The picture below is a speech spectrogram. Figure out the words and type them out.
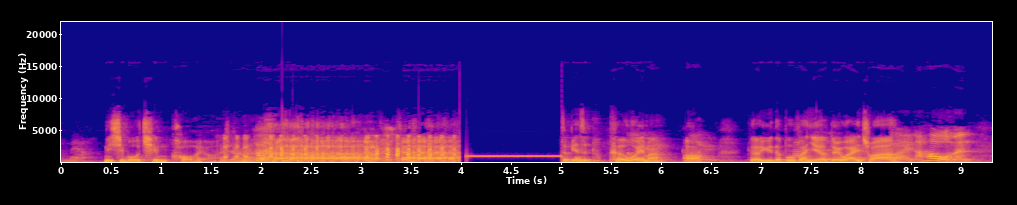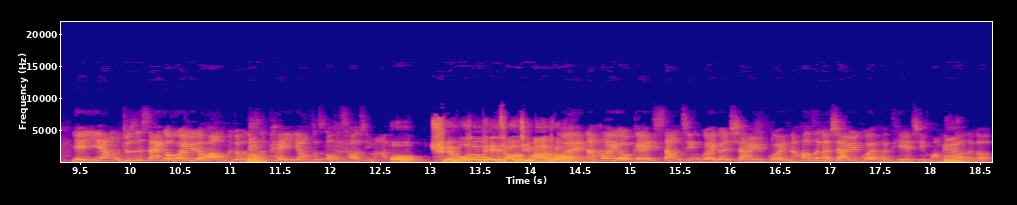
怎么样？你是无钱口哦？还是怎样。这边是客位吗？哦，客浴的部分也有对外窗。对，然后我们也一样，就是三个卫浴的话，我们都都是配一样，这都是超级马桶。哦，全部都配超级马桶。对，然后有给上镜柜跟下浴柜，然后这个下浴柜很贴心，旁边还有这个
